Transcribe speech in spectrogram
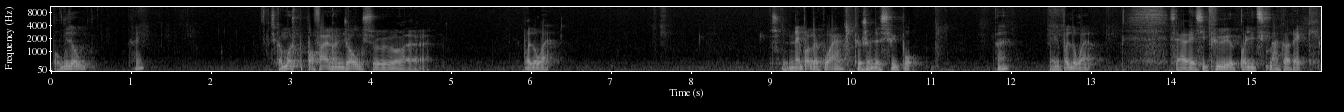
Pas vous autres. C'est comme moi, je peux pas faire une joke sur. Euh, pas le droit. N'importe quoi que je ne suis pas. Hein? Vous n'avez pas le droit. C'est plus politiquement correct.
